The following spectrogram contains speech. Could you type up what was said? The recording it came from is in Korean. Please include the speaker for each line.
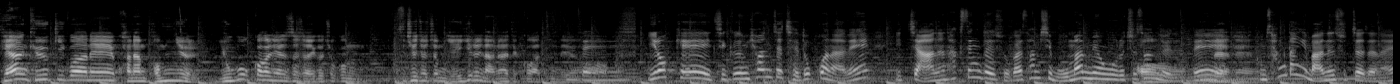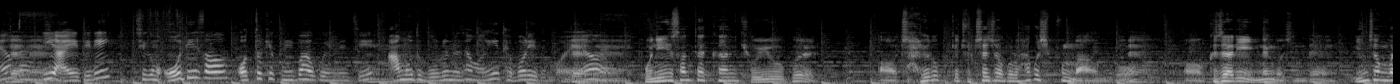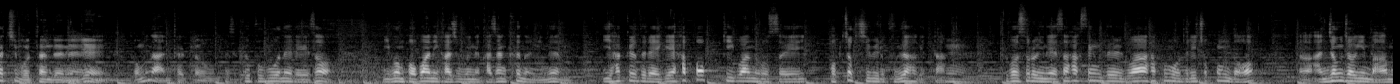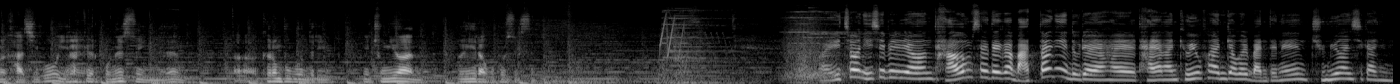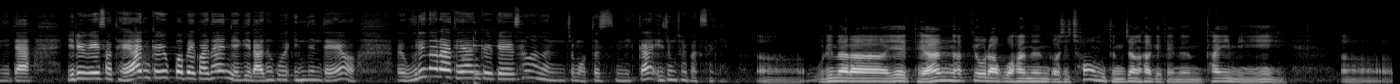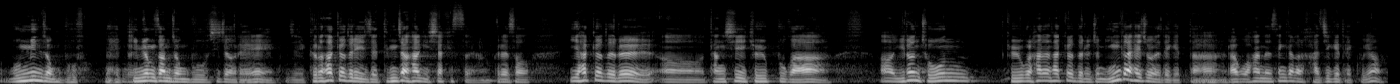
Speaker 1: 대한교육기관에 관한 법률 요것과 관련해서 저희가 조금 구체적으로 좀 얘기를 나눠야 될 것 같은데요.
Speaker 2: 네. 이렇게 지금 현재 제도권 안에 있지 않은 학생들 수가 35만 명으로 추산되는데
Speaker 1: 어, 네네.
Speaker 2: 그럼 상당히 많은 숫자잖아요.
Speaker 1: 네네.
Speaker 2: 이 아이들이 지금 어디서 어떻게 공부하고 있는지
Speaker 1: 음.
Speaker 2: 아무도 모르는 상황이 돼버리는 거예요.
Speaker 1: 네네.
Speaker 3: 본인이 선택한 교육을 어, 자유롭게 주체적으로 하고 싶은 마음으로
Speaker 1: 네.
Speaker 3: 어, 그 자리에 있는 것인데 인정받지 못한다는
Speaker 1: 네.
Speaker 3: 게 너무나 안타까운
Speaker 4: 그래서 그 부분에 대해서 이번 법안이 가지고 있는 가장 큰 의의는 이 학교들에게 합법기관으로서의 법적 지위를 부여하겠다.
Speaker 1: 음.
Speaker 4: 그것으로 인해서 학생들과 학부모들이 조금 더 어, 안정적인 마음을 가지고 이
Speaker 1: 네.
Speaker 4: 학교를 보낼 수 있는 어, 그런 부분들이 중요한 의의라고 볼 수 있습니다.
Speaker 5: 2021년 다음 세대가 마땅히 누려야 할 다양한 교육 환경을 만드는 중요한 시간입니다. 이를 위해서 대한교육법에 관한 얘기 나누고 있는데요. 우리나라 대한교육의 상황은 좀 어떻습니까? 이종철 박사님.
Speaker 4: 어, 우리나라의 대한학교라고 하는 것이 처음 등장하게 되는 타이밍이 어, 문민정부, 네, 김영삼 정부 시절에 이제 그런 학교들이 이제 등장하기 시작했어요. 그래서 이 학교들을 어, 당시 교육부가 아, 이런 좋은 교육을 하는 학교들을 좀 인가해줘야 되겠다라고 하는 생각을 가지게 됐고요.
